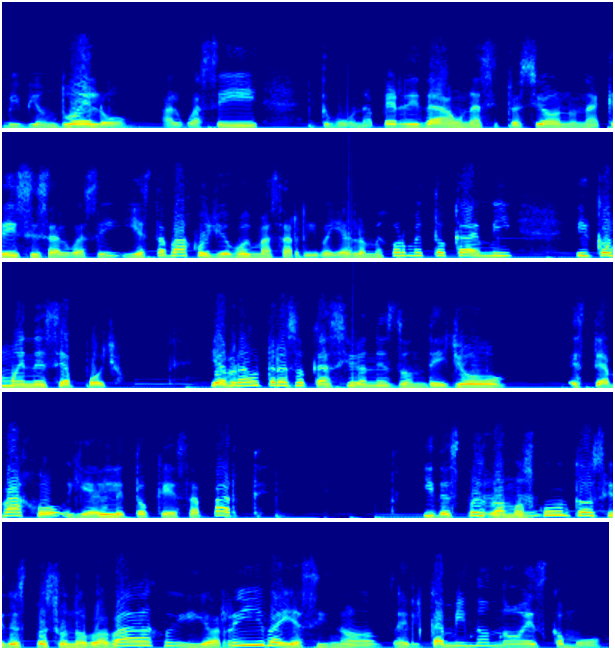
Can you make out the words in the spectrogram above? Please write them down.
vivió un duelo, algo así, tuvo una pérdida, una situación, una crisis, algo así, y está abajo yo voy más arriba y a lo mejor me toca a mí ir como en ese apoyo. Y habrá otras ocasiones donde yo esté abajo y a él le toque esa parte. Y después vamos juntos y después uno va abajo y arriba y así, ¿no? El camino no es como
